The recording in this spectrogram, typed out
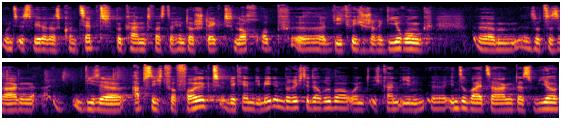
Uns ist weder das Konzept bekannt, was dahinter steckt, noch ob äh, die griechische Regierung ähm, sozusagen diese Absicht verfolgt. Wir kennen die Medienberichte darüber und ich kann Ihnen äh, insoweit sagen, dass wir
